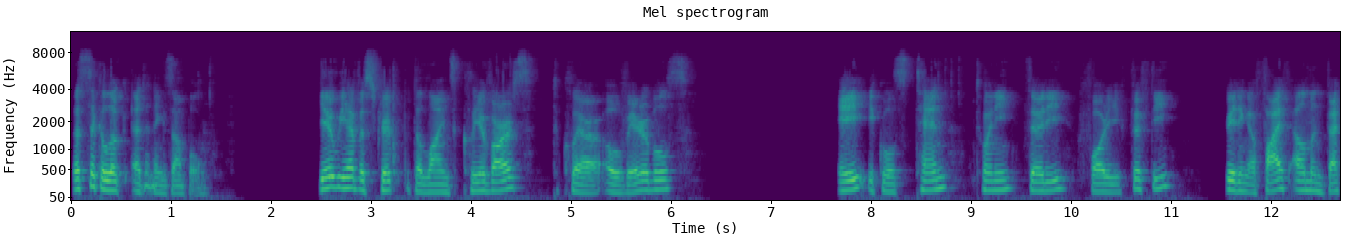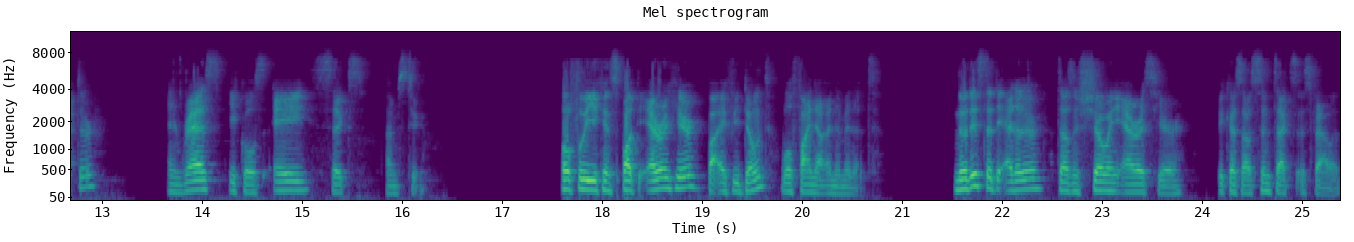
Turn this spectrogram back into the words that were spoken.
Let's take a look at an example. Here we have a script with the lines clear vars to clear our O variables. A equals 10, 20, 30, 40, 50, creating a five element vector, and res equals A6 times 2. Hopefully you can spot the error here, but if you don't, we'll find out in a minute. Notice that the editor doesn't show any errors here because our syntax is valid.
